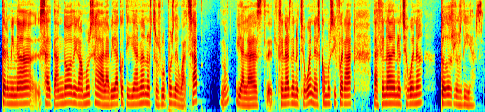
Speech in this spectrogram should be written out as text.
termina saltando, digamos, a la vida cotidiana, a nuestros grupos de WhatsApp ¿no? y a las cenas de Nochebuena. Es como si fuera la cena de Nochebuena todos los días.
